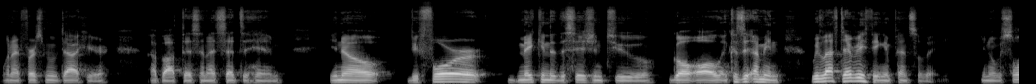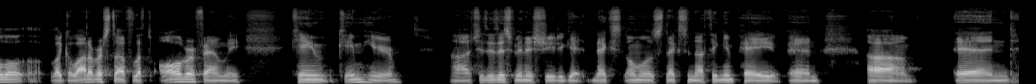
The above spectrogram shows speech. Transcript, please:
when I first moved out here about this, and I said to him, you know, before making the decision to go all in, because I mean, we left everything in Pennsylvania. You know, we sold all, like a lot of our stuff, left all of our family, came came here, uh, to do this ministry to get next almost next to nothing in pay and um, and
